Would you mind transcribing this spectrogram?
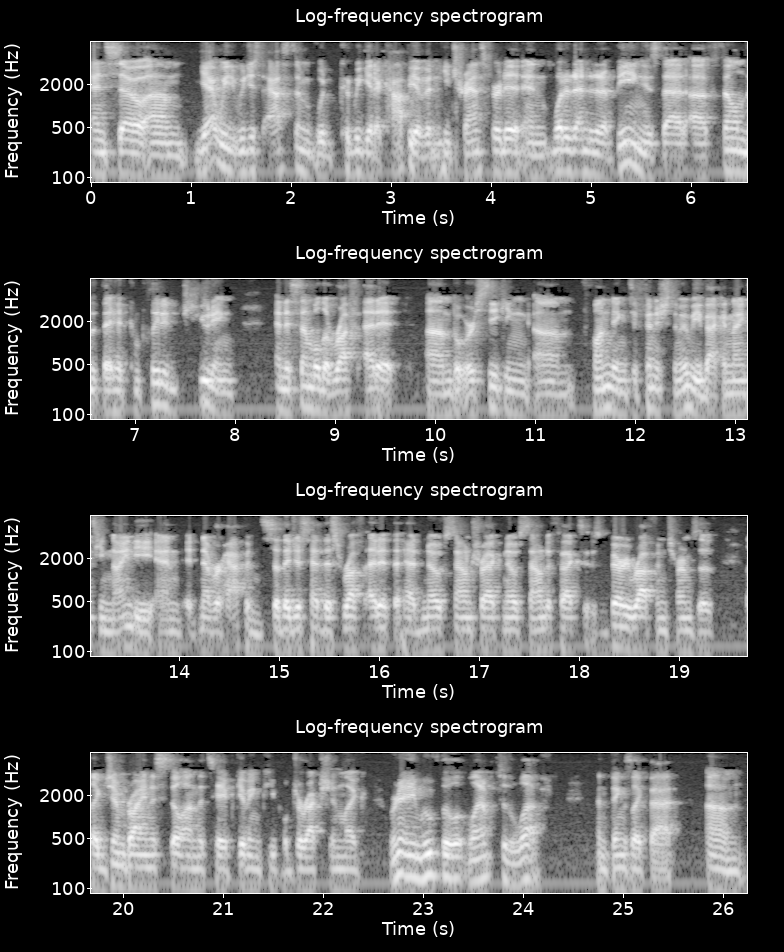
and so, um, yeah, we, we just asked him, would, could we get a copy of it? And he transferred it. And what it ended up being is that a film that they had completed shooting and assembled a rough edit, um, but were seeking um, funding to finish the movie back in 1990, and it never happened. So they just had this rough edit that had no soundtrack, no sound effects. It was very rough in terms of like Jim Bryan is still on the tape giving people direction, like Renee, move the lamp to the left, and things like that. Um,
